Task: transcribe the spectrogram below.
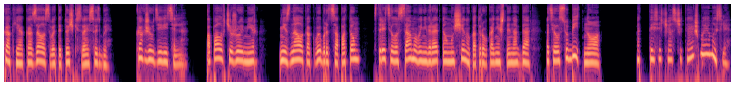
как я оказалась в этой точке своей судьбы. Как же удивительно. Попала в чужой мир, не знала, как выбраться, а потом встретила самого невероятного мужчину, которого, конечно, иногда хотелось убить, но... «А ты сейчас читаешь мои мысли?»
